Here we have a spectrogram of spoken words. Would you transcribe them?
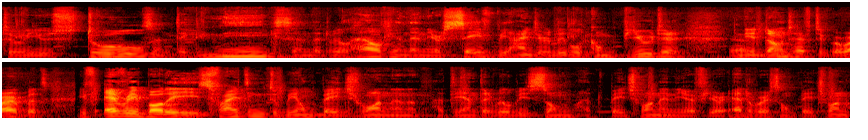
to use tools and techniques and that will help you and then you're safe behind your little computer and you don't have to go out. But if everybody is fighting to be on page one and at the end there will be some at page one and you have your AdWords on page one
